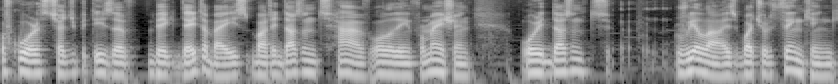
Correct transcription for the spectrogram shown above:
of course ChatGPT is a big database but it doesn't have all of the information or it doesn't realize what you're thinking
